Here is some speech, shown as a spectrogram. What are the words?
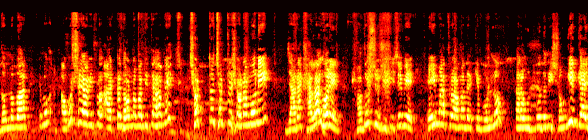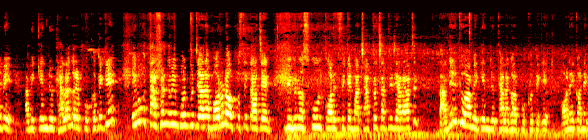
ধন্যবাদ। এবং অবশ্যই আমি একটা ধন্যবাদ দিতে হবে ছোট্ট ছোট্ট সোনামণি, যারা খেলাঘরের সদস্য হিসেবে এইমাত্র আমাদেরকে বলল, তারা উদ্বোধনী সংগীত গাইবে। আমি কেন্দ্রীয় খেলাঘরের পক্ষ থেকে এবং তার সঙ্গে আমি বলব, যারা বড়রা উপস্থিত আছেন, বিভিন্ন স্কুল, কলেজ থেকে বা ছাত্রছাত্রী যারা আছেন, তাদেরকেও আমি কেন্দ্রীয় খেলাঘর পক্ষ থেকে অনেক অনেক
